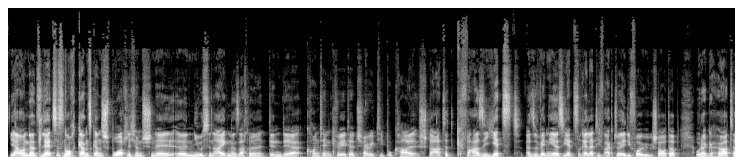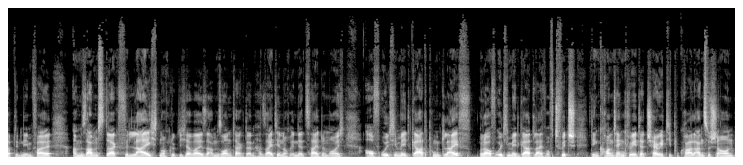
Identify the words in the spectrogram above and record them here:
Ja, und als letztes noch ganz, ganz sportlich und schnell äh, News in eigener Sache, denn der Content Creator Charity Pokal startet quasi jetzt. Also wenn ihr es jetzt relativ aktuell die Folge geschaut habt oder gehört habt in dem Fall, am Samstag, vielleicht noch glücklicherweise am Sonntag, dann seid ihr noch in der Zeit, um euch auf ultimateguard.live oder auf Ultimate Guard Live auf Twitch den Content Creator Charity Pokal anzuschauen.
